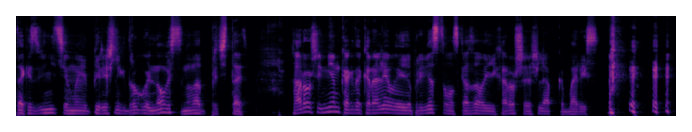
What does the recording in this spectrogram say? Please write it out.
Так, извините, мы перешли к другой новости, но надо прочитать. Хороший мем, когда королева ее приветствовала, сказала ей «хорошая шляпка, Борис».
